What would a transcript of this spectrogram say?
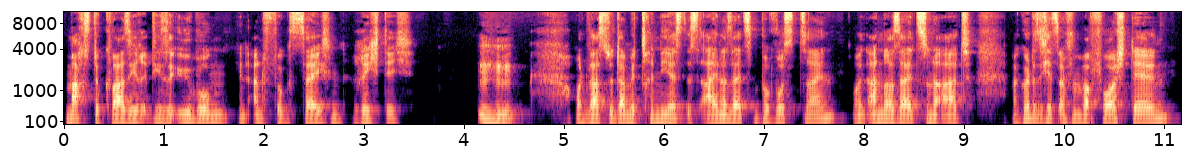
machst du quasi diese Übung in Anführungszeichen richtig. mhm. Und was du damit trainierst, ist einerseits ein Bewusstsein und andererseits so eine Art, man könnte sich jetzt einfach mal vorstellen,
